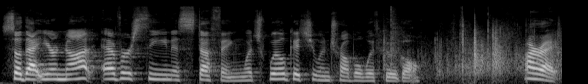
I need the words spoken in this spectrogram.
so that you're not ever seen as stuffing, which will get you in trouble with Google. All right,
